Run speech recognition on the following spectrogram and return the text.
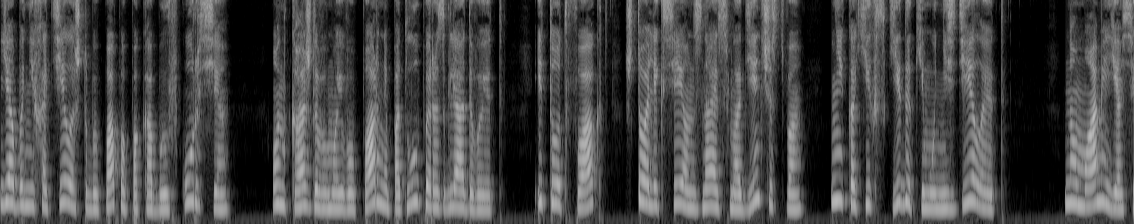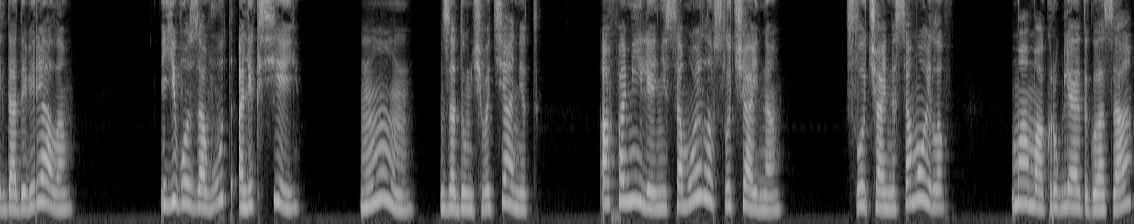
я бы не хотела, чтобы папа пока был в курсе. Он каждого моего парня под лупой разглядывает. И тот факт, что Алексей он знает с младенчества, никаких скидок ему не сделает. Но маме я всегда доверяла. Его зовут Алексей. Ммм, задумчиво тянет. А фамилия не Самойлов случайно? Случайно Самойлов, Мама округляет глаза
